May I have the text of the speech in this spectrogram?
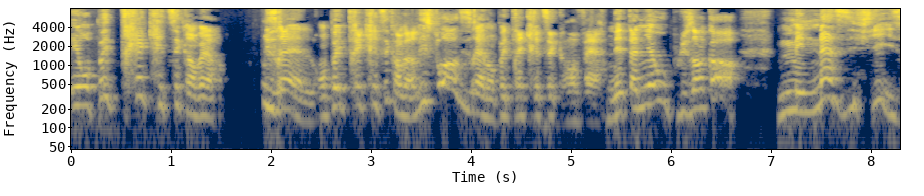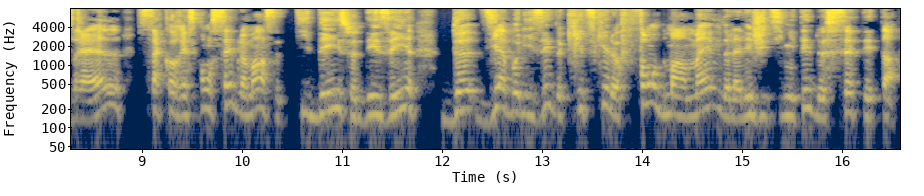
Et on peut être très critique envers Israël. On peut être très critique envers l'histoire d'Israël. On peut être très critique envers Netanyahou, plus encore. Mais nazifier Israël, ça correspond simplement à cette idée, ce désir de diaboliser, de critiquer le fondement même de la légitimité de cet État.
